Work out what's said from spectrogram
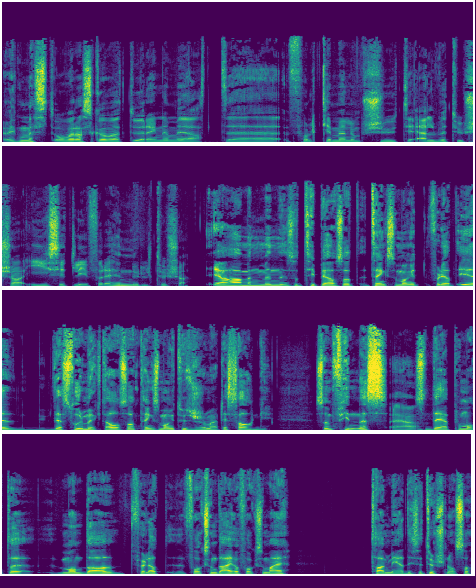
Jeg er mest overraska over at du regner med at uh, folk er mellom sju til elleve tusjer i sitt liv, for det er null tusjer. Ja, men, men så tipper jeg også at tenk så mange Fordi at det er store mørketall også. Tenk så mange tusjer som er til salg. Som finnes. Ja. Så det er på en måte man, Da føler jeg at folk som deg og folk som meg tar med disse tusjene også,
